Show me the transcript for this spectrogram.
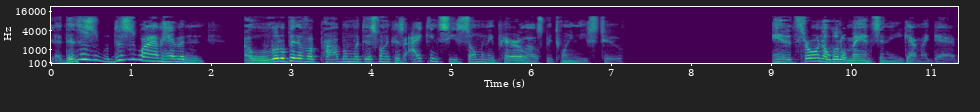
This is this is why I'm having a little bit of a problem with this one because I can see so many parallels between these two. And throw in a little Manson and you got my dad.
